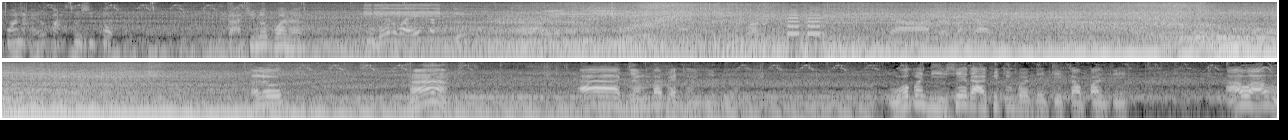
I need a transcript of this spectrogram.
ફોન આવ્યો પાછું શીખર કાચીનો ફોન હા ઈડર હોય તમને યાર યાર હલો હા. આ જમવા બેઠા બધા હું પણ દિવસે રાખ્યું તું બર્થડે કેક કાપવા તે. આવો આવો.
